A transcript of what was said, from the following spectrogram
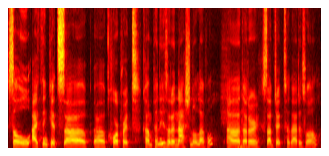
So I think it's uh, uh, corporate companies at a national level uh, that are subject to that as well.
